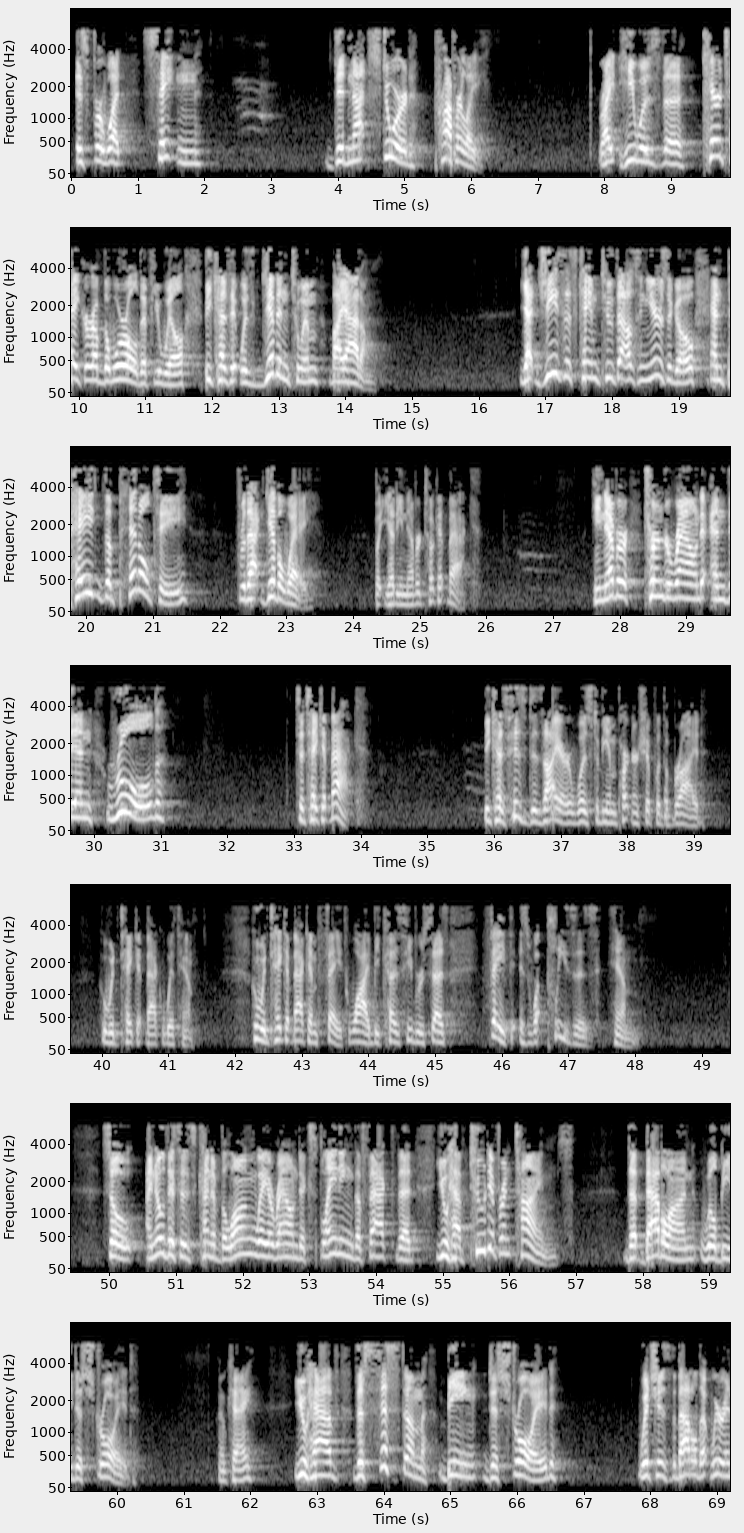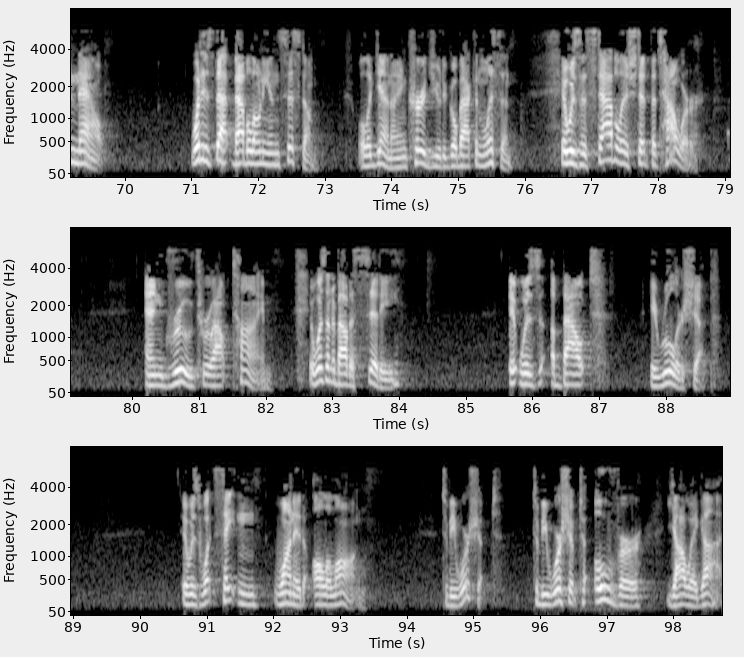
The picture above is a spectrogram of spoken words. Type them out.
is for what Satan did not steward properly. Right? He was the caretaker of the world, if you will, because it was given to him by Adam. Yet Jesus came 2,000 years ago and paid the penalty for that giveaway. But yet he never took it back. He never turned around and then ruled to take it back. Because his desire was to be in partnership with the bride who would take it back with him, who would take it back in faith. Why? Because Hebrews says faith is what pleases him. So I know this is kind of the long way around explaining the fact that you have two different times that Babylon will be destroyed. Okay? You have the system being destroyed, which is the battle that we're in now. What is that Babylonian system? Well, again, I encourage you to go back and listen. It was established at the tower and grew throughout time. It wasn't about a city, it was about a rulership. It was what Satan wanted all along to be worshiped, to be worshiped over Yahweh God.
